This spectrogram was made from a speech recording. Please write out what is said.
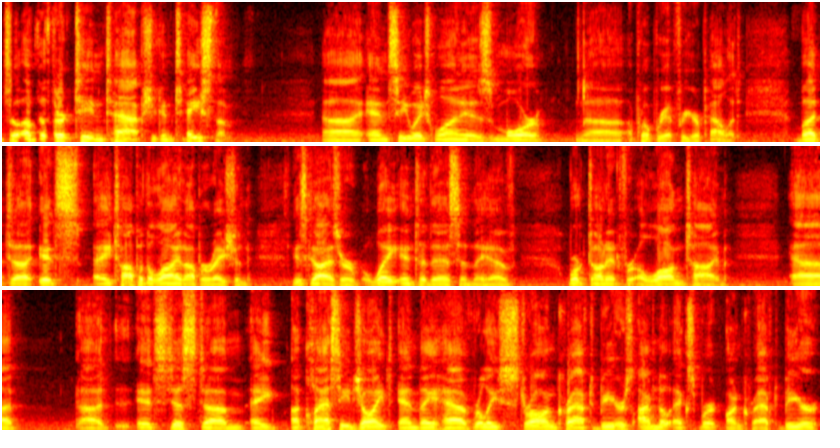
So of the thirteen taps, you can taste them uh, and see which one is more uh, appropriate for your palate. But uh, it's a top of the line operation. These guys are way into this, and they have worked on it for a long time. Uh, uh, it's just um, a, a classy joint, and they have really strong craft beers. I'm no expert on craft beer.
